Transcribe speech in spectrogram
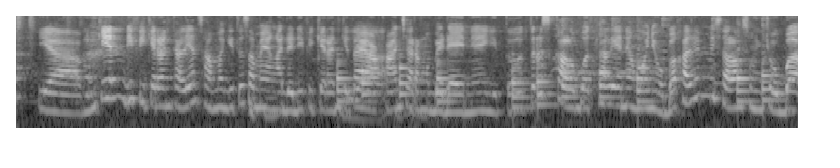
ya mungkin di pikiran kalian sama gitu sama yang ada di pikiran kita Iya. ya kan cara ngebedainnya gitu. Terus kalau buat kalian yang mau nyoba kalian bisa langsung coba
